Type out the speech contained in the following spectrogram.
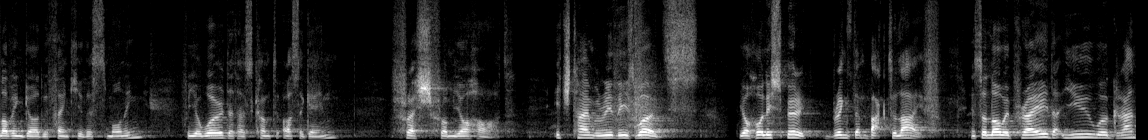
Loving God, we thank you this morning for your word that has come to us again, fresh from your heart. Each time we read these words, your Holy Spirit brings them back to life. And so, Lord, we pray that you will grant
